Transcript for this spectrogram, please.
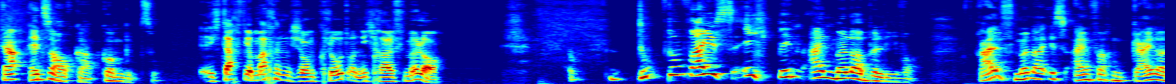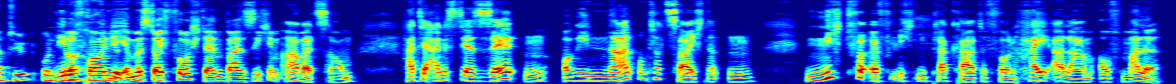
Ja, hättest du auch gehabt. Komm, gib zu. Ich dachte, wir machen Jean-Claude und nicht Ralf Möller. Du, du weißt, ich bin ein Möller-Believer. Ralf Möller ist einfach ein geiler Typ. Und Liebe Freunde, ihr müsst euch vorstellen, bei sich im Arbeitsraum hat er eines der selten original unterzeichneten, nicht veröffentlichten Plakate von High Alarm auf Malle.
